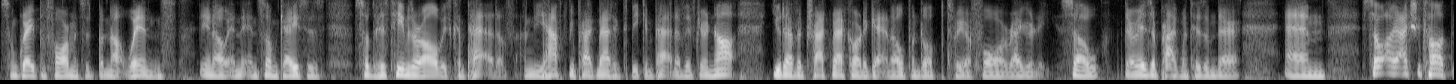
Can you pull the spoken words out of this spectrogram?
some great performances but not wins, you know, in, in some cases. So his teams are always competitive and you have to be pragmatic to be competitive. If you're not, you'd have a track record of getting opened up three or four regularly. So there is a pragmatism there. Um, so I actually thought,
